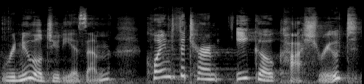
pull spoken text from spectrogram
Renewal Judaism, coined the term eco-kashrut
